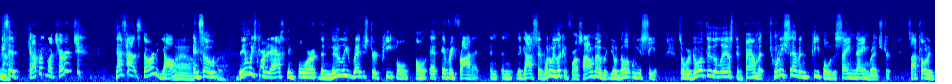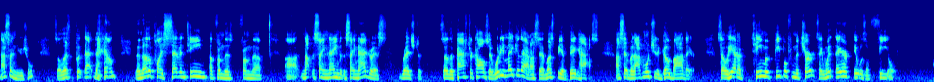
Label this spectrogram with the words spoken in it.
He said, can I bring my church? That's how it started, y'all. Wow. And so then we started asking for the newly registered people on at every Friday. And, and the guy said, What are we looking for? us? I don't know, but you'll know it when you see it. So we're going through the list and found that 27 people with the same name registered. So I told him, That's unusual. So let's put that down. Another place, 17 from the from the uh, not the same name, but the same address registered. So the pastor called said, What do you make of that? I said, It must be a big house. I said, But I want you to go by there. So he had a team of people from the church. They went there. It was a field.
